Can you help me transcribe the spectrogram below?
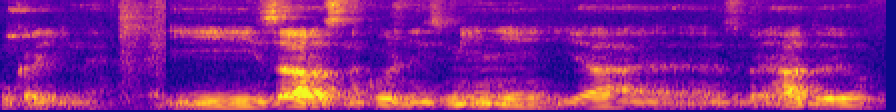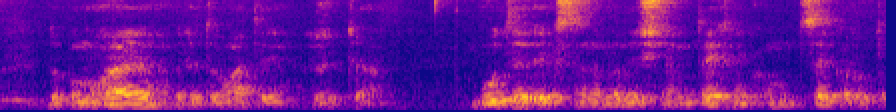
України. І зараз на кожній зміні я з бригадою допомагаю рятувати життя. Бути екстреним медичним техніком це круто.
